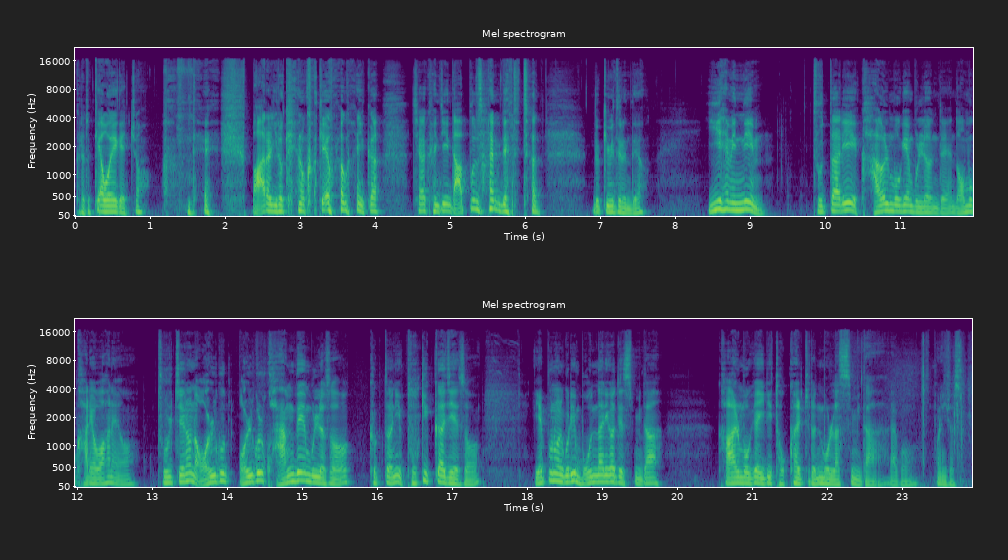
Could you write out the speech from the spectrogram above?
그래도 깨워야겠죠. 근데 말을 이렇게 해놓고 깨우라고 하니까 제가 굉장히 나쁜 사람이 된 듯한 느낌이 드는데요. 이혜민님 두 딸이 가을 모기에 물렸는데 너무 가려워하네요. 둘째는 얼굴 얼굴 광대에 물려서 극단이 붓기까지 해서 예쁜 얼굴이 못난이가 됐습니다. 가을 모기가 이리 독할 줄은 몰랐습니다. 라고 보내주셨습니다.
